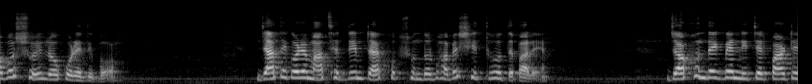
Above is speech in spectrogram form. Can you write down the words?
অবশ্যই লো করে দিব, যাতে করে মাছের ডিমটা খুব সুন্দরভাবে সিদ্ধ হতে পারে। যখন দেখবেন নিচের পার্টে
